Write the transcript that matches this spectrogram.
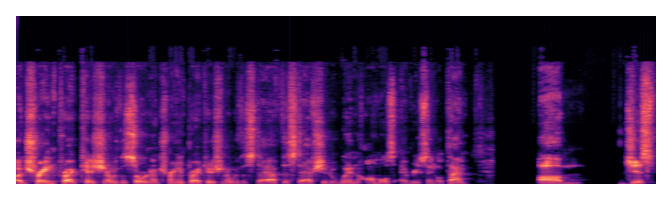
a trained practitioner with a sword and a trained practitioner with a staff, the staff should win almost every single time. Um, just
